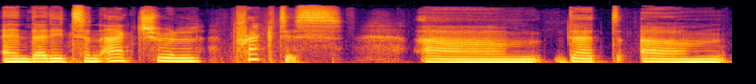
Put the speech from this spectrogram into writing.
and that it's an actual practice. Um, that um,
